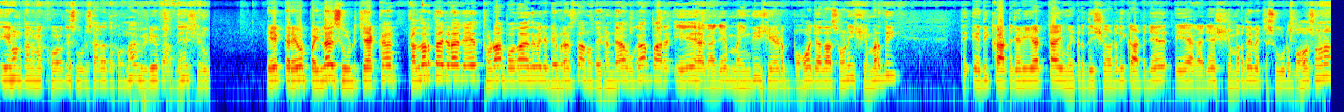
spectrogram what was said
ਇਹ ਹੁਣ ਤੁਹਾਨੂੰ ਮੈਂ ਖੋਲ ਕੇ ਸੂਟ ਸਾਰਾ ਦਿਖਾਉਣਾ ਵੀਡੀਓ ਕਰਦੇ ਹਾਂ ਸ਼ੁਰੂ। ਇਹ ਕਰਿਓ, ਪਹਿਲਾ ਹੀ ਸੂਟ ਚੈੱਕ ਕਲਰ ਤਾਂ ਜਿਹੜਾ ਜੇ ਥੋੜਾ ਬਹੁਤਾ ਇਹਦੇ ਵਿੱਚ ਡਿਫਰੈਂਸ ਤੁਹਾਨੂੰ ਦੇਖਣ ਡਿਆ ਹੋਊਗਾ, ਪਰ ਇਹ ਹੈਗਾ ਜੇ ਮਹਿੰਦੀ ਸ਼ੇਡ ਬਹੁਤ ਜ਼ਿਆਦਾ ਸੋਹਣੀ ਸ਼ਿਮਰ ਦੀ, ਤੇ ਇਹਦੀ ਕੱਟ ਜਿਹੜੀ ਆ 2.5 ਮੀਟਰ ਦੀ ਸ਼ਰਟ ਦੀ ਕੱਟ ਜੇ, ਇਹ ਹੈਗਾ ਜੇ ਸ਼ਿਮਰ ਦੇ ਵਿੱਚ ਸੂਟ ਬਹੁਤ ਸੋਹਣਾ,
